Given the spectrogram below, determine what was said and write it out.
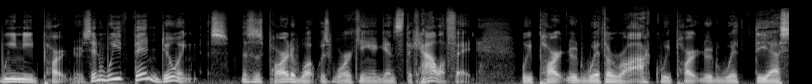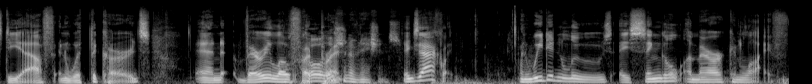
We need partners. And we've been doing this. This is part of what was working against the caliphate. We partnered with Iraq, we partnered with the SDF and with the Kurds, and very low footprint. Coalition of nations. Exactly. And we didn't lose a single American life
